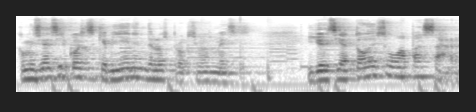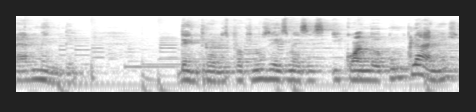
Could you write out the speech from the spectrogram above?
Comencé a decir cosas que vienen de los próximos meses. Y yo decía, todo eso va a pasar realmente dentro de los próximos seis meses. Y cuando cumpla años,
